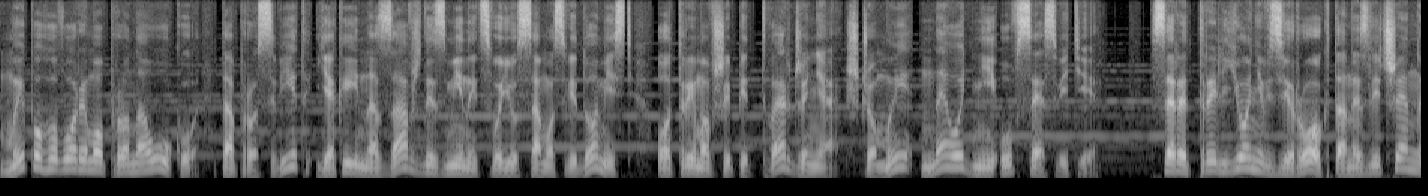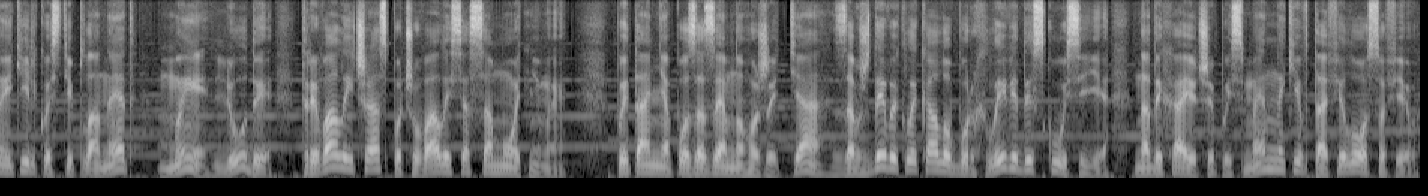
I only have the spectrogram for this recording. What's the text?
Ми поговоримо про науку та про світ, який назавжди змінить свою самосвідомість, отримавши підтвердження, що ми не одні у всесвіті. Серед трильйонів зірок та незліченної кількості планет ми, люди, тривалий час почувалися самотніми. Питання позаземного життя завжди викликало бурхливі дискусії, надихаючи письменників та філософів.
